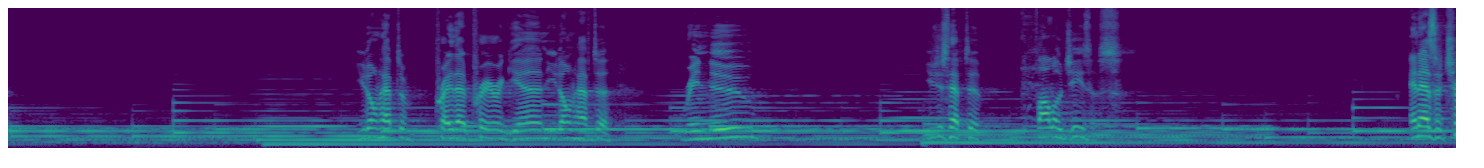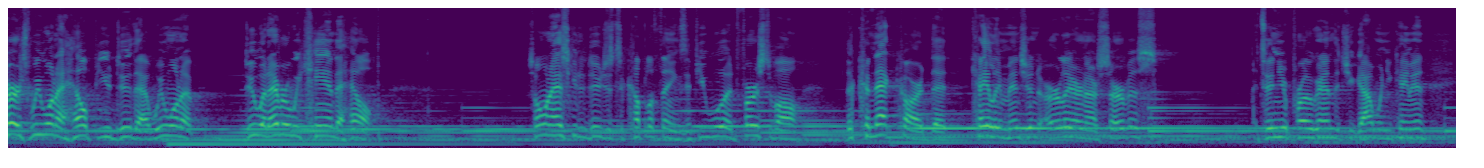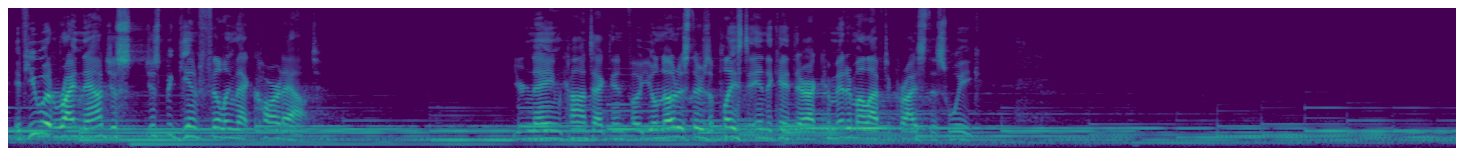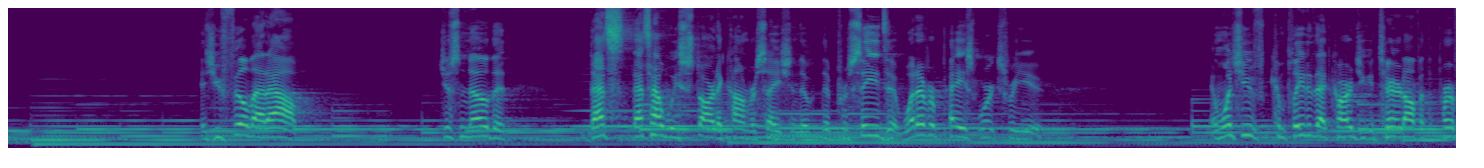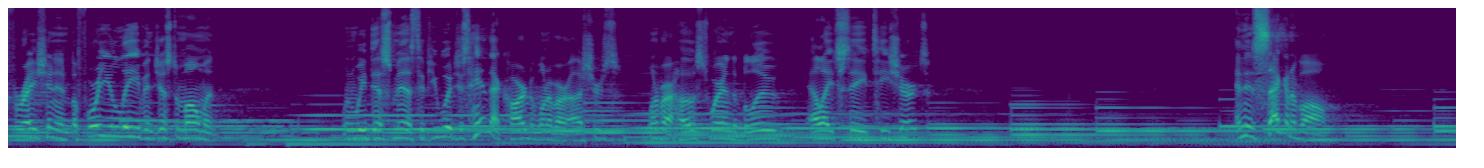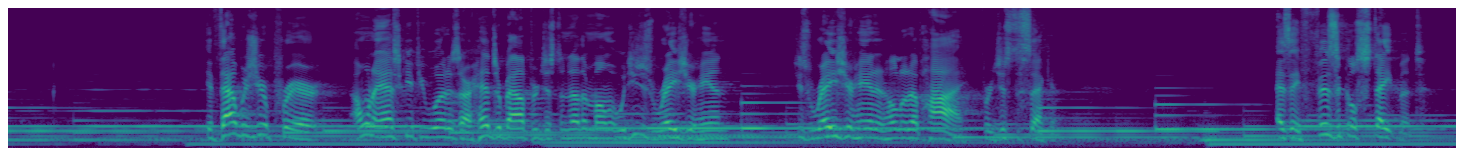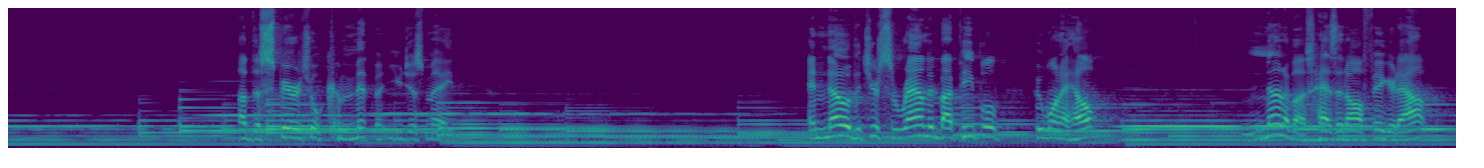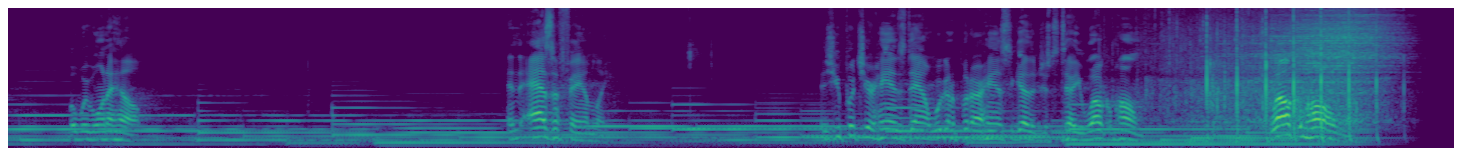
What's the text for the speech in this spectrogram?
You don't have to pray that prayer again, you don't have to renew. You just have to follow Jesus. And as a church, we want to help you do that. We want to do whatever we can to help. So I want to ask you to do just a couple of things. If you would, first of all, the Connect card that Kaylee mentioned earlier in our service, it's in your program that you got when you came in. If you would right now, just, just begin filling that card out. Your name, contact info. You'll notice there's a place to indicate there, I committed my life to Christ this week. As you fill that out, just know that that's, that's how we start a conversation that, that proceeds at whatever pace works for you. And once you've completed that card, you can tear it off at the perforation. And before you leave in just a moment, when we dismiss, if you would just hand that card to one of our ushers, one of our hosts wearing the blue LHC t shirts. And then, second of all, if that was your prayer, I want to ask you if you would, as our heads are bowed for just another moment, would you just raise your hand? Just raise your hand and hold it up high for just a second. As a physical statement of the spiritual commitment you just made. And know that you're surrounded by people who want to help. None of us has it all figured out, but we want to help. And as a family. As you put your hands down, we're going to put our hands together just to tell you, welcome home. Welcome home.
